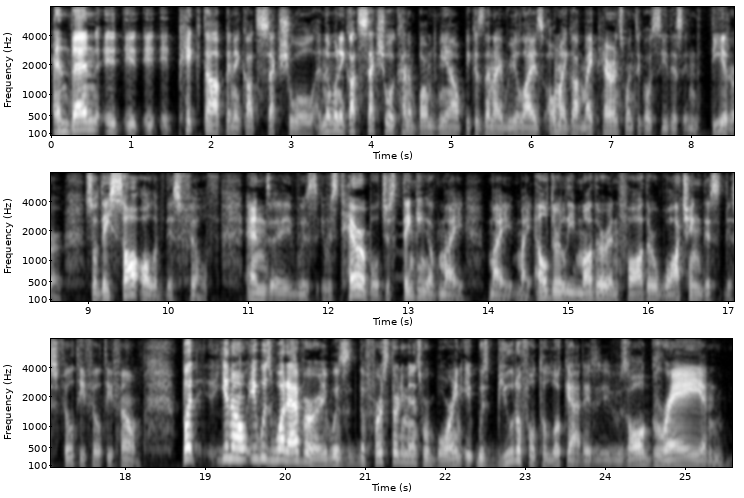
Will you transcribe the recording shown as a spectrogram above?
and then it, it it it picked up and it got sexual. And then when it got sexual it kind of bummed me out because then i realized oh my god my parents went to go see this in the theater. So they saw all of this filth. And uh, it was it was terrible just thinking of my my my elderly mother and father watching this this filthy filthy film. But you know it was whatever. It was the first 30 minutes were boring. It was beautiful to look at. It it was all gray and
